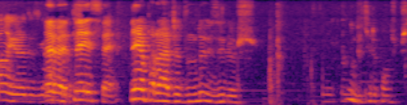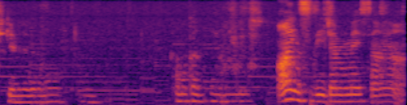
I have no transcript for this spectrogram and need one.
Bana göre düzgün. Evet arkadaşım. neyse. Neye para harcadığında üzülür. Bunu bir kere konuşmuştuk yemin ederim ama. Ama kanıtlayamıyoruz. Aynısı diyeceğim Rümeysa ya.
